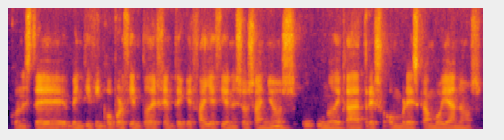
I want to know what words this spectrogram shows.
con este 25% de gente que falleció en esos años, uno de cada tres hombres camboyanos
